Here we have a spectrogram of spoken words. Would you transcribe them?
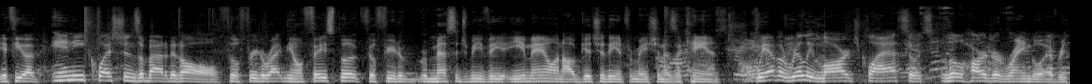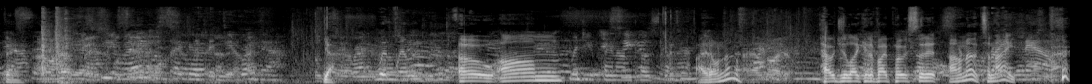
If you have any questions about it at all, feel free to write me on Facebook, feel free to message me via email, and I'll get you the information as I can. We have a really large class, so it's a little harder to wrangle everything. Yeah. When will it Oh, um, When do you plan on posting it? I don't know. How would you like it if I posted it? I don't know, tonight. Now.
